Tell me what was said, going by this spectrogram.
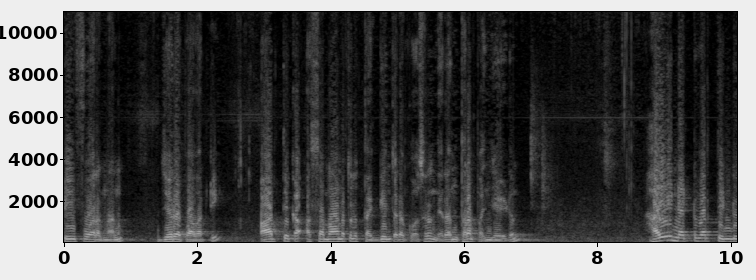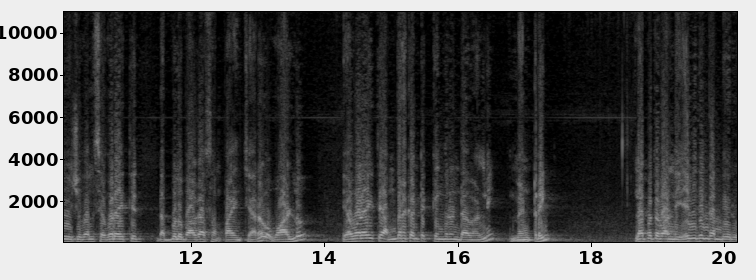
పీ ఫోర్ అన్నాను. జీరో పావర్టీ ఆర్థిక అసమానతలు తగ్గించడం కోసం నిరంతరం పనిచేయడం. హై నెట్వర్త్ ఇండివిజువల్స్ ఎవరైతే డబ్బులు బాగా సంపాదించారో వాళ్ళు ఎవరైతే అందరికంటే కింద నుండే వాళ్ళని మెంటరింగ్ లేకపోతే వాళ్ళని ఏ విధంగా మీరు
